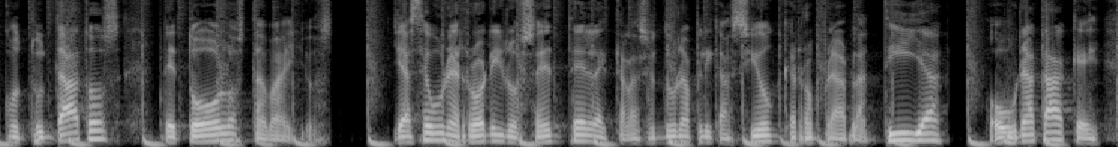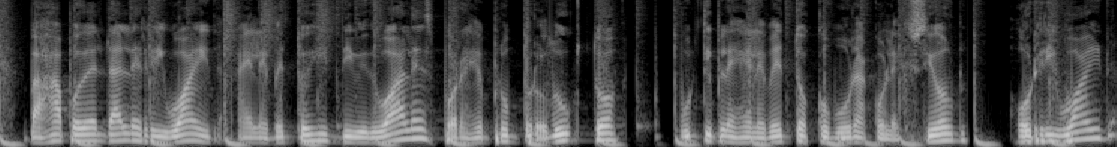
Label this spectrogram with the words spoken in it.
con tus datos de todos los tamaños ya sea un error inocente en la instalación de una aplicación que rompe la plantilla o un ataque, vas a poder darle rewind a elementos individuales, por ejemplo un producto, múltiples elementos como una colección, o rewind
